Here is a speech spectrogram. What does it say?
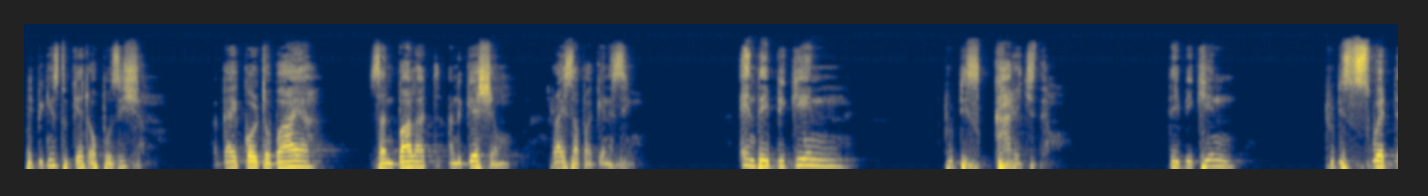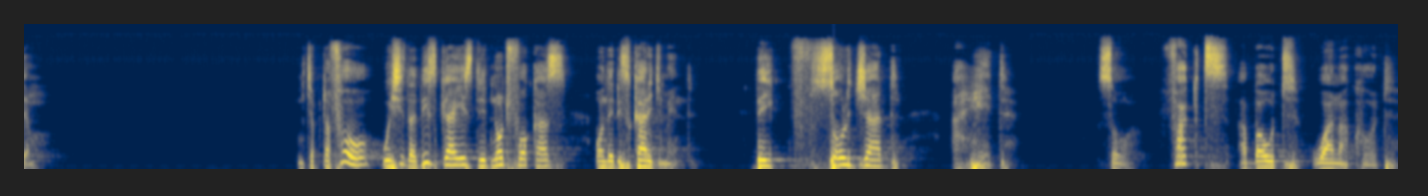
he begins to get opposition. A guy called Tobiah, Sanballat, and Geshem rise up against him and they begin to discourage them. They begin to dissuade them. In chapter 4, we see that these guys did not focus on the discouragement. They soldiered ahead. So, facts about one accord.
